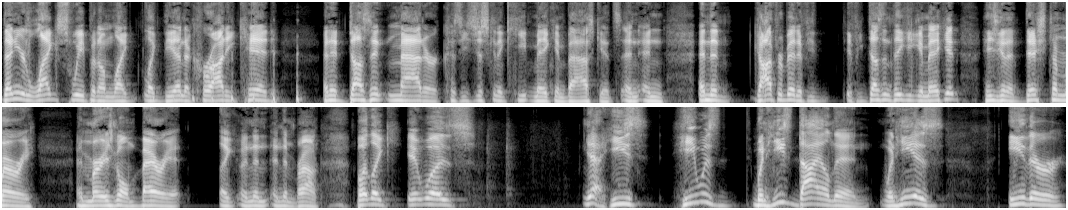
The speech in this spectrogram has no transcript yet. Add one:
Then you're leg sweeping him like like the end of Karate Kid, and it doesn't matter because he's just going to keep making baskets. And and and then God forbid if he if he doesn't think he can make it, he's going to dish to Murray, and Murray's going to bury it. Like and then and then Brown. But like it was, yeah. He's he was when he's dialed in when he is either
